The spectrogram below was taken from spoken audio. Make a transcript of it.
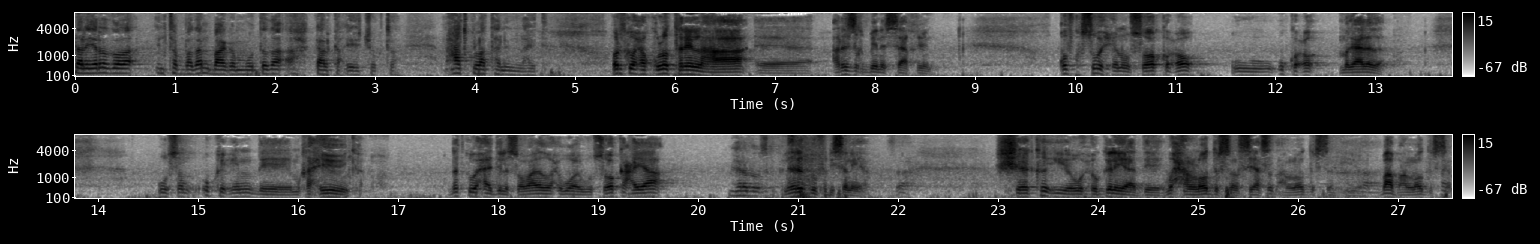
Dhalinyaradooda inta badan baaga muddada ah gaalkacyo joogto. Maxaad kula talin lahayd? Horta waxaan kula talin lahaa arisiq bin asaaqiin qofka subax inuu soo kaco uu u kaco magaalada uusan u kicin dee maqaaxiyooyinka. Dadka waxaa dila soomaalida waxa waaye wuu soo kacayaa meherad buu fadhiisanayaa. Sheeko iyo wuxuu gelayaa dee waxaan loo dirsan siyaasad aan loo dirsan iyo baab aan loo dirsan.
